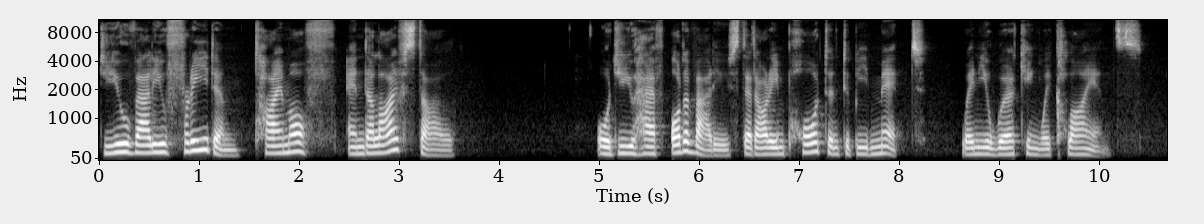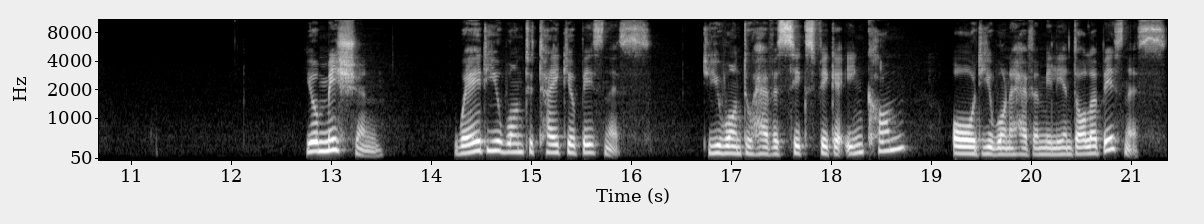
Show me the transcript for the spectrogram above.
Do you value freedom, time off, and a lifestyle? Or do you have other values that are important to be met when you're working with clients? Your mission. Where do you want to take your business? Do you want to have a six figure income or do you want to have a million dollar business?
